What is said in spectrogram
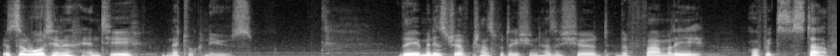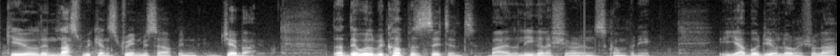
You're still watching NTA Network News. The Ministry of Transportation has assured the family of its staff killed in last weekend's train mishap in Jebba that they will be compensated by the legal assurance company. Iyabode Olorunshola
